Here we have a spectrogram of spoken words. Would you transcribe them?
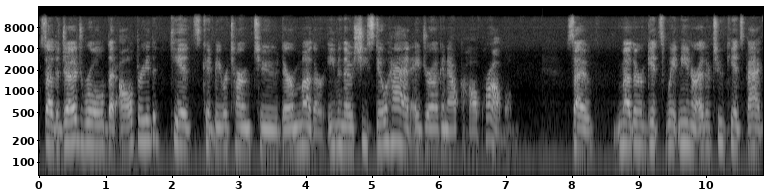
So the judge ruled that all three of the kids could be returned to their mother, even though she still had a drug and alcohol problem. So, mother gets Whitney and her other two kids back.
